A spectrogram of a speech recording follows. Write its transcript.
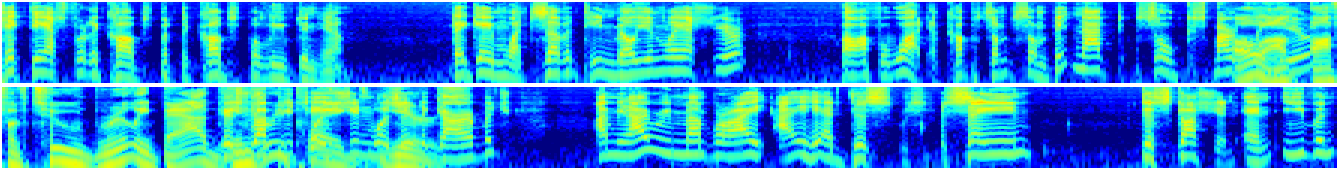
kicked ass for the Cubs, but the Cubs believed in him. They gave him what, 17 million last year? Off of what? A couple some some bit not so Oh, sparkly off, years. off of two really bad His injury reputation was years. in the garbage. I mean, I remember I, I had this same discussion, and even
